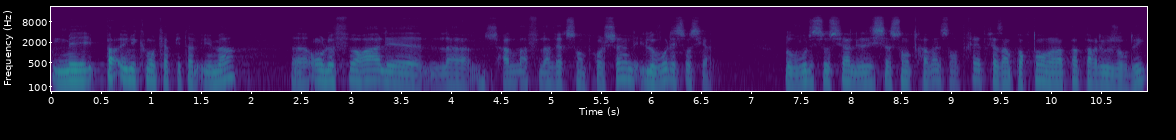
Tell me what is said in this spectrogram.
mais pas uniquement capital humain, euh, on le fera, la, version prochaine, le volet social. Le volet social et les législations de travail sont très très importants, on n'en a pas parlé aujourd'hui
